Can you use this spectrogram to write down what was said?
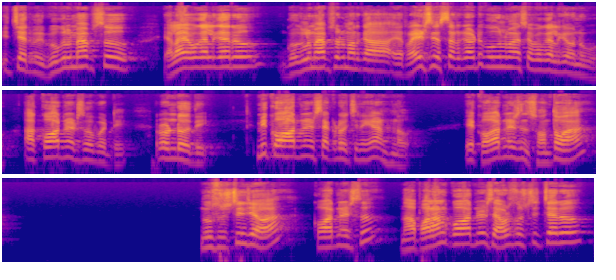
ఇచ్చారు. మీరు గూగుల్ మ్యాప్స్ ఎలా ఇవ్వగలిగారు? గూగుల్ మ్యాప్స్ మనకు రైట్స్ ఇస్తాడు కాబట్టి గూగుల్ మ్యాప్స్ ఇవ్వగలిగావు నువ్వు. ఆ కోఆర్డినేట్స్ బట్టి రెండోది మీ కోఆర్డినేట్స్ ఎక్కడ వచ్చినాయి అంటున్నావు. ఏ కోఆర్డినేషన్ సొంతమా? నువ్వు సృష్టించావా? కోఆర్డినేట్స్ నా పొలానికి కోఆర్డినేట్స్ ఎవరు సృష్టించారు?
